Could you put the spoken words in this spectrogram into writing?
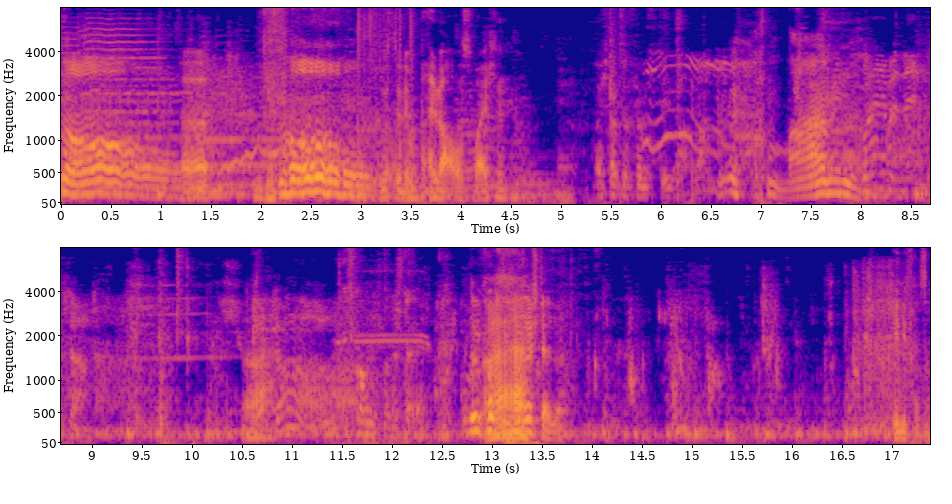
No. Äh, No. ich musste den Ball da ausweichen. Ich hatte fünf Dinger. Ach, Mann. Ah, ich komme nicht von der Stelle. Du kommst Ah. von der Stelle. Geh in die Fresse.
